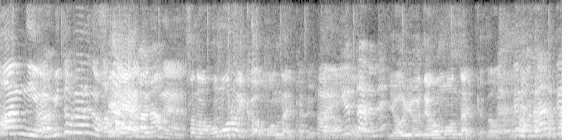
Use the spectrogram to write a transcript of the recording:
犯人は認めるのが早いですね。そのおもろいかおもんないかで言ったら、はい言ったらね。もう余裕でおもんないけど。でもなんで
